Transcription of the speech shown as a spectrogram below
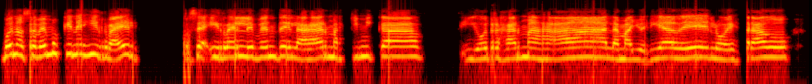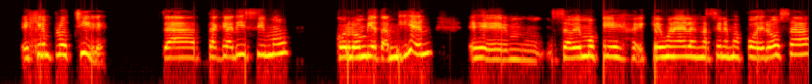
bueno, sabemos quién es Israel. O sea, Israel le vende las armas químicas y otras armas a la mayoría de los estados, ejemplo Chile, está, está clarísimo, Colombia también, eh, sabemos que, que, es una de las naciones más poderosas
